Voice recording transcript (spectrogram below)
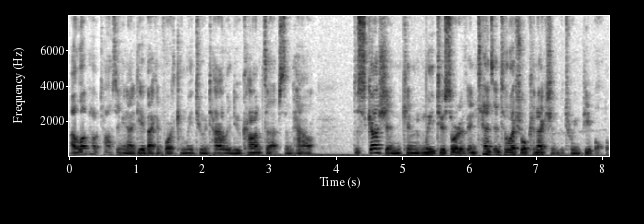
I love how tossing an idea back and forth can lead to entirely new concepts and how discussion can lead to a sort of intense intellectual connection between people.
